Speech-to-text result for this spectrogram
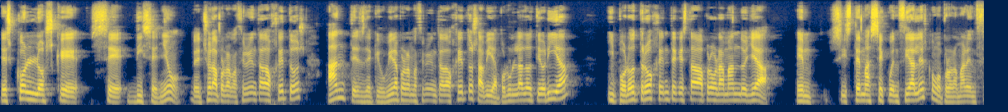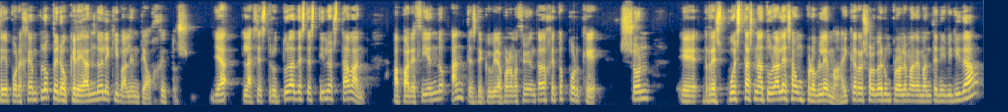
es con los que se diseñó. De hecho, la programación orientada a objetos, antes de que hubiera programación orientada a objetos, había por un lado teoría y por otro gente que estaba programando ya en sistemas secuenciales, como programar en C, por ejemplo, pero creando el equivalente a objetos. Ya las estructuras de este estilo estaban apareciendo antes de que hubiera programación orientada a objetos porque son eh, respuestas naturales a un problema. Hay que resolver un problema de mantenibilidad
